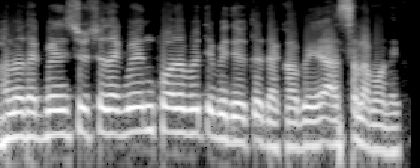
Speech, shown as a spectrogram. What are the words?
ভালো থাকবেন সুস্থ থাকবেন পরবর্তী ভিডিওতে দেখা হবে। আসসালাম আলাইকুম।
